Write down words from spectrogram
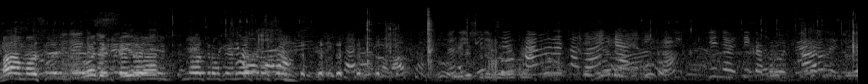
Mamos irgi, rodyk, yra nuotraukai, nuotraukai. Jie ne tik aprūti.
